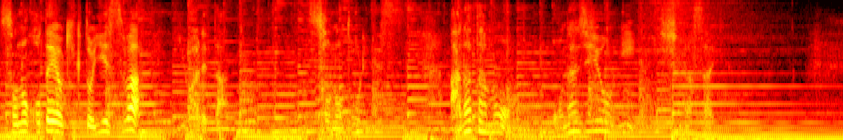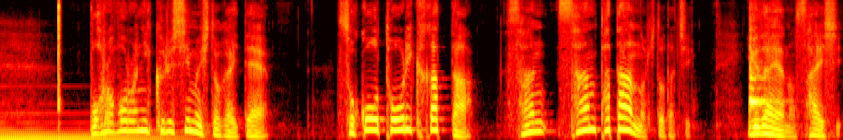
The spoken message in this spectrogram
その答えを聞くとイエスは言われた。その通りです。あなたも同じようにしなさい。ボロボロに苦しむ人がいてそこを通りかかった 3, 3パターンの人たち。ユダヤの祭司。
